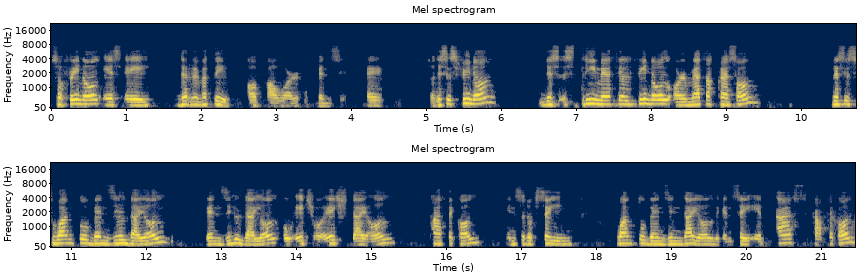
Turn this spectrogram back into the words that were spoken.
so phenol is a derivative of our benzene. Okay, so this is phenol. This is 3-methyl phenol or metacresol. This is 1,2-benzyl diol, benzyl diol, OH-OH diol, catechol. Instead of saying 1,2-benzene diol, we can say it as catechol.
